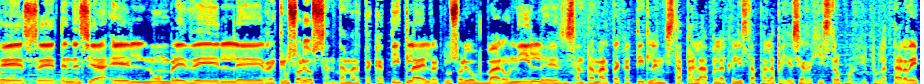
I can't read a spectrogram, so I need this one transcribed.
Es eh, tendencia el nombre del eh, reclusorio Santa Marta Catitla, el reclusorio varonil en Santa Marta Catitla, en Iztapalapa, en la alcaldía Iztapalapa. Ya se registró por ayer por la tarde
